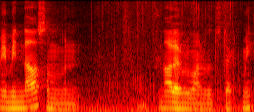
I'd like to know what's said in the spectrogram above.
Maybe now someone... Not everyone will detect me.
